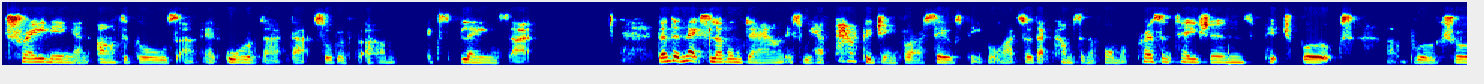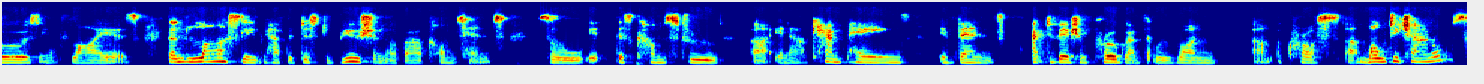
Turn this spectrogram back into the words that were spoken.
training and articles, uh, and all of that. That sort of um, explains that. Then the next level down is we have packaging for our salespeople, right? So that comes in the form of presentations, pitch books, uh, brochures, you know, flyers. Then lastly, we have the distribution of our content. So it, this comes through uh, in our campaigns, events, activation programs that we run um, across uh, multi-channels.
